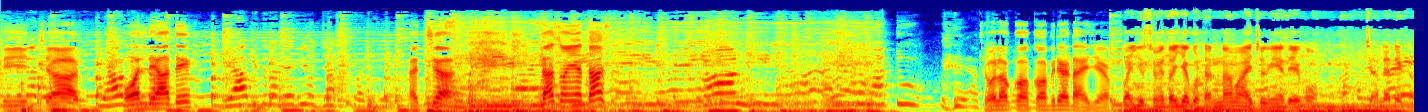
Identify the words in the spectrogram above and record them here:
तीन चार। और ले आते। ब्याह की देखियो जस्ट बज गए। अच्छा। दस हो या दस? चलो को कॉपीराइट आए जाए भैया सुमे तो भैया घुटन्ना में आ चुकी हैं देखो। चले देखो।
